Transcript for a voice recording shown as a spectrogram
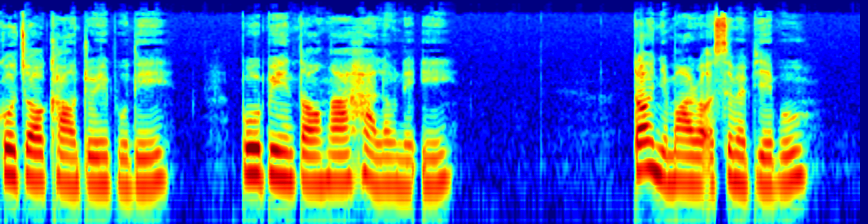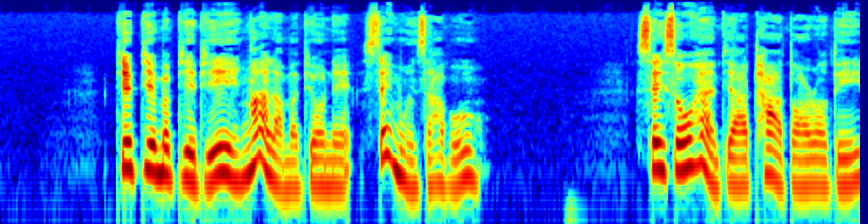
ကိုကျော်ခေါင်တွေးပူသည်ပူပင်တော်ငါဟလုံးနေ၏တော့ညီမတော့အစမပြေဘူးပြစ်ပြစ်မပြစ်ပြစ်ငါလာမပြောနဲ့စိတ်ဝင်စားဘူးစိတ်ဆိုးဟန်ပြားထသွားတော့သည်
